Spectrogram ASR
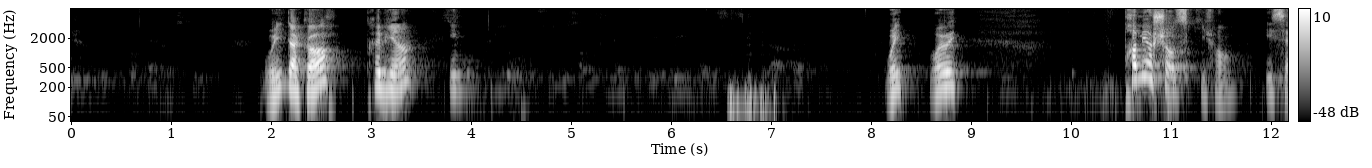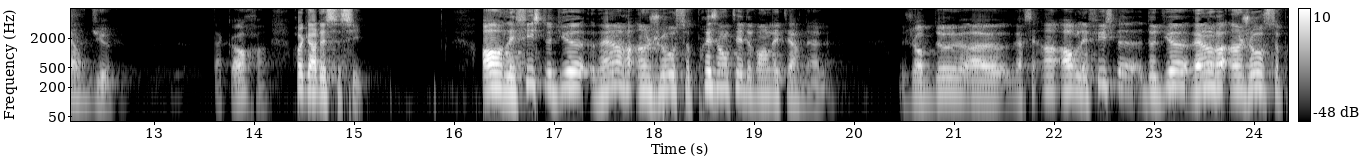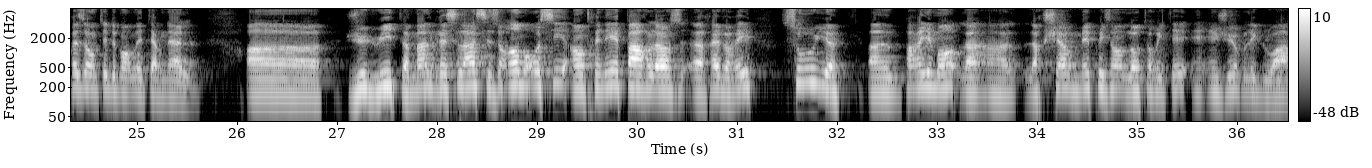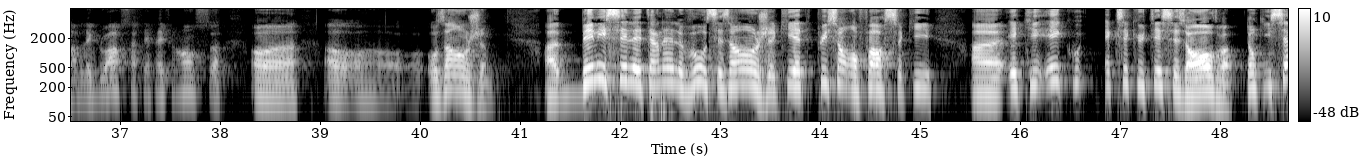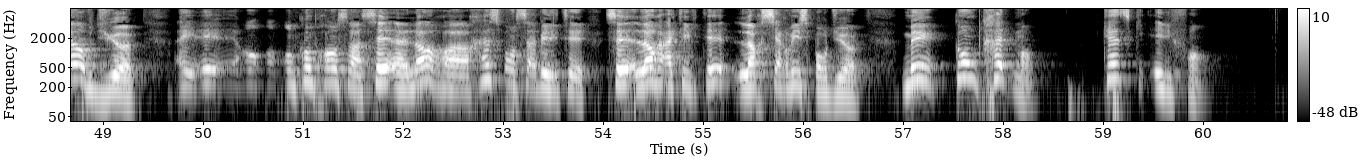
oui, d'accord, très bien. Oui, oui, oui. Première chose qu'ils font, ils servent Dieu. D'accord? Regardez ceci. Or, les fils de Dieu vinrent un jour se présenter devant l'Éternel. Job 2, euh, verset 1. Or, les fils de, Dieu vinrent un jour se présenter devant l'Éternel. Euh, Jude 8, malgré cela, ces hommes aussi entraînés par leurs euh, rêveries souillent euh, pareillement la, leur chair méprisant l'autorité et injurent les gloires. Les gloires, ça fait référence aux anges. bénissez l'Éternel, vous, ces anges, qui êtes puissants en force, qui, et qui exécutez ses ordres. Donc, ils servent Dieu. Et, on, comprend ça, c'est leur responsabilité, c'est leur activité, leur service pour Dieu. Mais concrètement, qu'est-ce qu'ils font?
